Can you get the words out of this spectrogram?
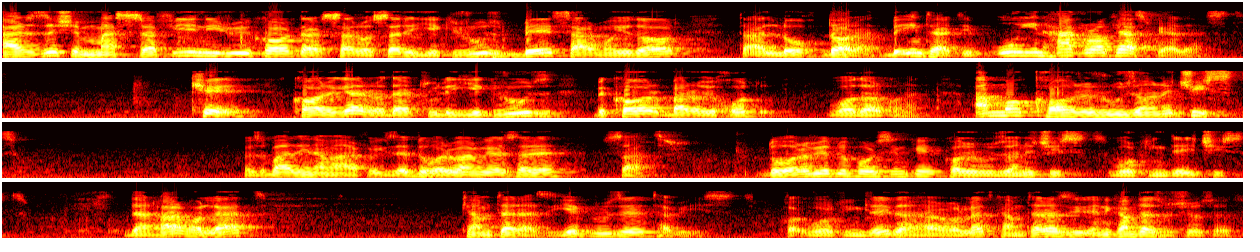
ارزش مصرفی نیروی کار در سراسر یک روز به سرمایهدار تعلق دارد. به این ترتیب او این حق را کسب کرده است که کارگر را در طول یک روز به کار برای خود وادار کند. اما کار روزانه چیست؟ پس بعد این همه حرفایی زد دوباره برمیگرده سر سطر. دوباره بیاد بپرسیم که کار روزانه چیست؟ ورکینگ دی چیست؟ در هر حالت کمتر از یک روز طبیعی است. ورکینگ دی در هر حالت کمتر از یعنی کمتر از 24 ساعت.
